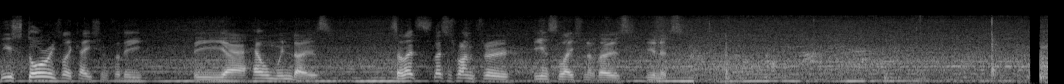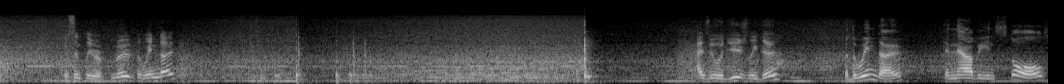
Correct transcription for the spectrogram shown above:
new storage location for the, the uh, helm windows. So let's, let's just run through the installation of those units. We simply remove the window. As you would usually do. But the window can now be installed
